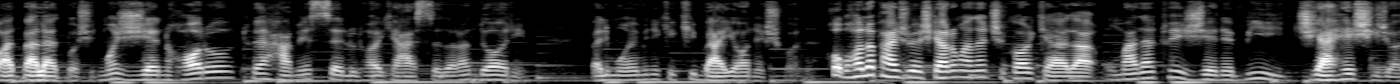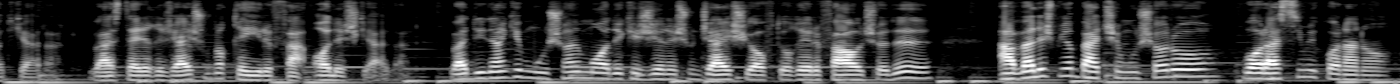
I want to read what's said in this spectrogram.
باید بلد باشید. ما ژن ها رو توی همه سلول هایی که هسته دارن داریم ولی مهم اینه که کی بیانش کنه. خب حالا پژوهشگرا اومدن چیکار کردن؟ اومدن توی ژن بی جهش ایجاد کردن و از طریق جهش اون رو غیر فعالش کردن و دیدن که موشهای ماده که ژنشون جهش یافته و غیر فعال شده اولش میان بچه موشا رو وارسی می‌کنن ها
